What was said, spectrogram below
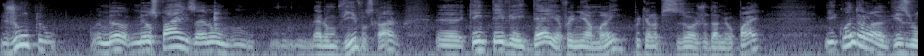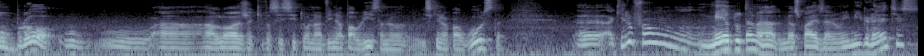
junto. Meu, meus pais eram, eram vivos, claro é, quem teve a ideia foi minha mãe, porque ela precisou ajudar meu pai. E quando ela vislumbrou o, o, a, a, loja que você citou na Avenida Paulista, na esquina com Augusta, é, aquilo foi um medo danado. Meus pais eram imigrantes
